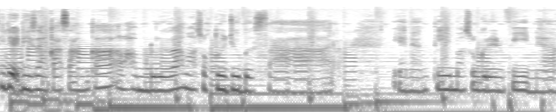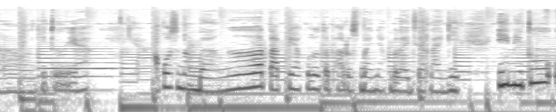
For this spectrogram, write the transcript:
tidak disangka-sangka alhamdulillah masuk tujuh besar. Ya nanti masuk grand final gitu ya. Aku senang banget tapi aku tetap harus banyak belajar lagi. Ini tuh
